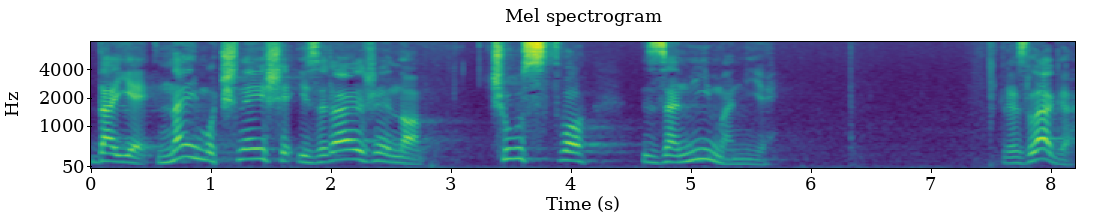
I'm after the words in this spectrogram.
da je najmočnejše izraženo čustvo zanimanje. Razlaga,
